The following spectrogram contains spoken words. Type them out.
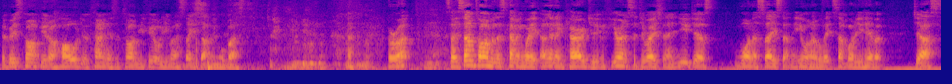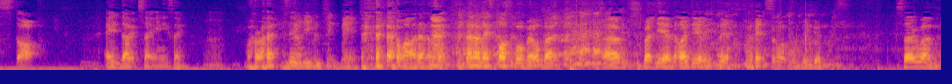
The best time for you to hold your tongue is the time you feel you must say something or bust. All right? Yeah. So, sometime in this coming week, I'm going to encourage you if you're in a situation and you just want to say something, you want to let somebody have it, just stop and don't say anything. All right? And See- don't even think bad. well, I don't know, if that, don't know if that's possible, Bill, but um, but yeah, ideally that, that's what would be good. So um,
